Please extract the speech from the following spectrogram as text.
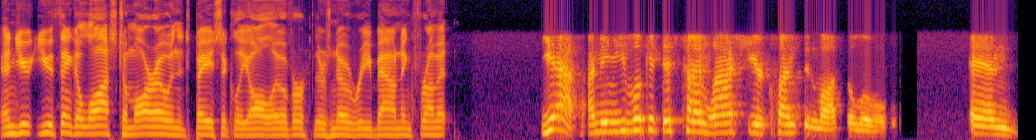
And you you think a loss tomorrow and it's basically all over? There's no rebounding from it. Yeah, I mean, you look at this time last year, Clemson lost to Louisville, and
